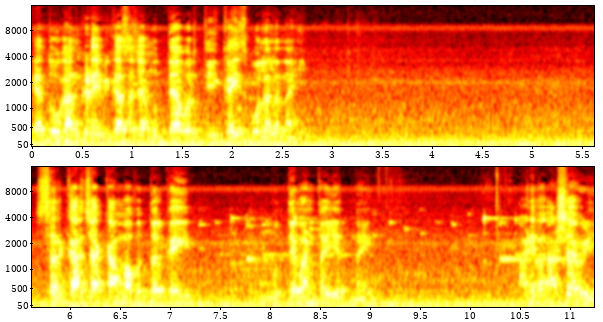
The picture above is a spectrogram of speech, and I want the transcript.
या दोघांकडे विकासाच्या मुद्द्यावरती काहीच बोलायला नाही. सरकारच्या कामाबद्दल काही मुद्दे मांडता येत नाही. आणि मग अशा वेळी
